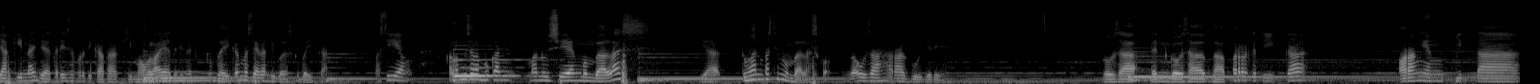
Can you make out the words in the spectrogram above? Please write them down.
Yakin aja tadi seperti kata Kimaulaya tadi kan kebaikan pasti akan dibalas kebaikan. Pasti yang kalau misalnya bukan manusia yang membalas ya Tuhan pasti membalas kok. Nggak usah ragu jadi nggak usah dan nggak usah baper ketika orang yang kita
